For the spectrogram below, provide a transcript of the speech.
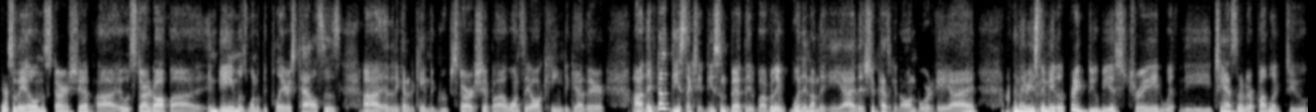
Yeah, so they own the starship. Uh, it was started off uh, in game was one of the players' Talos's, uh, and then it kind of became the group starship uh, once they all came together. Uh, they've done a decent, actually, decent bit. They've uh, really went in on the AI. The ship has like an onboard AI, and they recently made a pretty dubious trade with the Chancellor of the Republic to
